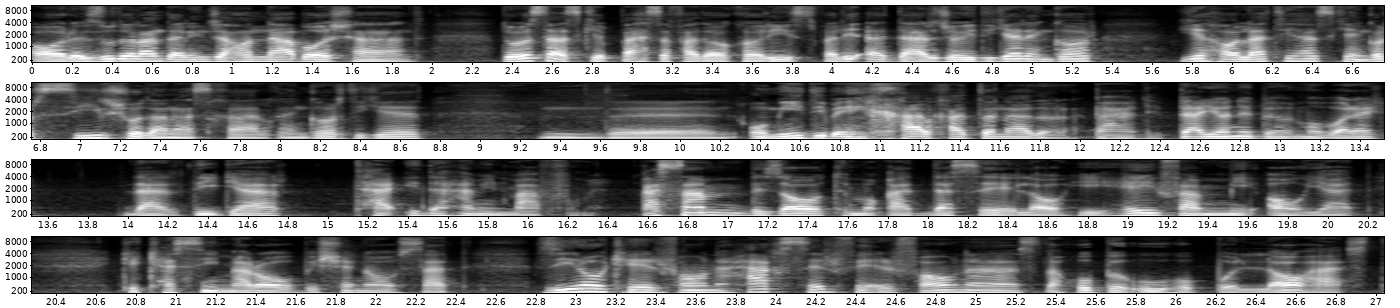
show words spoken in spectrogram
آرزو دارن در این جهان نباشند. درست است که بحث فداکاری است ولی در جای دیگر انگار یه حالتی هست که انگار سیر شدن از خلق انگار دیگه امیدی به این خلق حتی ندارن بله بیان به مبارک در دیگر تایید همین مفهومه. قسم به ذات مقدس الهی حیفم می آید که کسی مرا بشناسد زیرا که عرفان حق صرف عرفان است و حب او حب الله است.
